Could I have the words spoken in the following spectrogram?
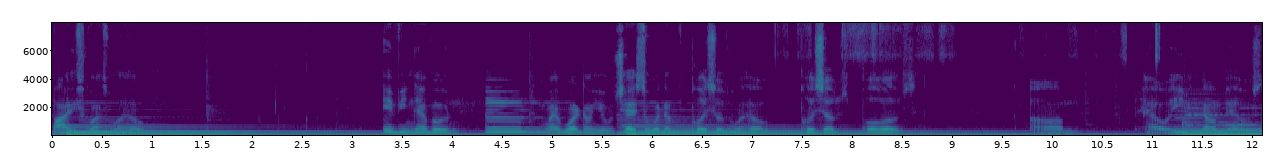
body squats will help. If you never like worked on your chest or whatever, push-ups will help. Push-ups, pull-ups, um, hell, even dumbbells.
